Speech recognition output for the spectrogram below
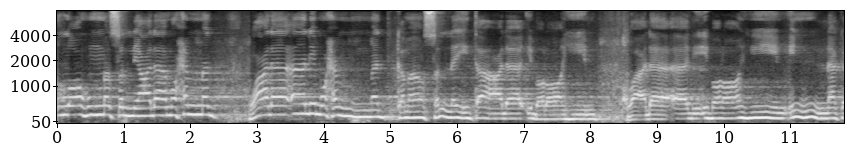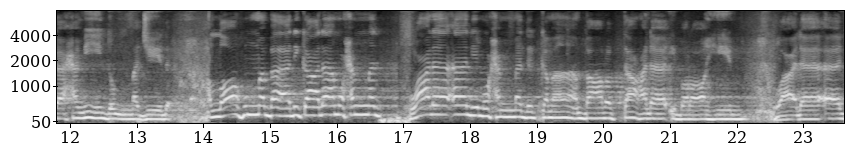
আল্লাহুম্মা সাল্লি আলা মুহাম্মদ ওয়া আলা আলি মুহাম্মদ কামা সাল্লাইতা আলা ইব্রাহিম ওয়া আলা আলি ইব্রাহিম ইন্নাকা হামিদুম মাজিদ আল্লাহুম্মা বারিক আলা মুহাম্মদ وعلى آل محمد كما باركت على إبراهيم وعلى آل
